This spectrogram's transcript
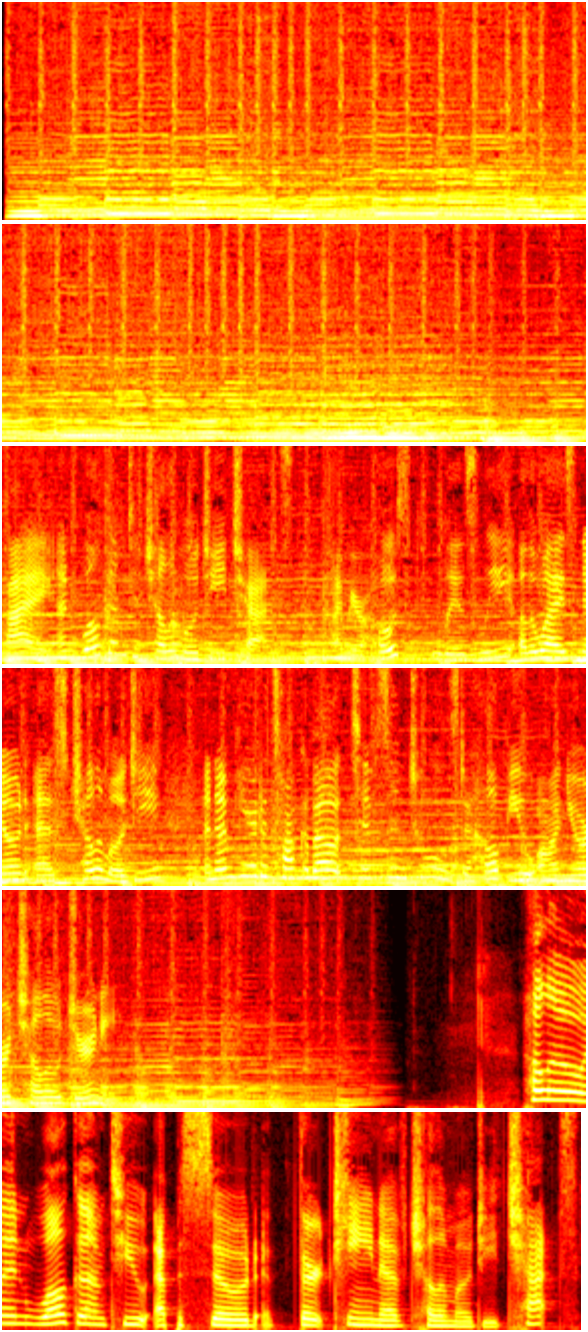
Hi, and welcome to Cellomoji Chats. I'm your host, Liz Lee, otherwise known as Cellomoji, and I'm here to talk about tips and tools to help you on your cello journey. Hello, and welcome to episode 13 of Cellomoji Chats.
